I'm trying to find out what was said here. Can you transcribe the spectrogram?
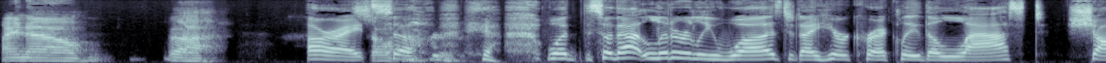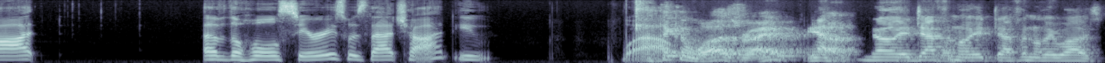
I know. Uh, All right. So So, yeah. Well, so that literally was, did I hear correctly, the last shot of the whole series was that shot? You wow. I think it was right. Yeah. no, it definitely, it definitely was.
